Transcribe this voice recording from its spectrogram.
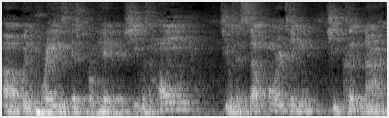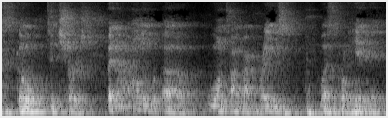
uh, when praise is prohibited. She was home, she was in self quarantine, she could not go to church. But not only uh, we want to talk about praise was prohibited,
